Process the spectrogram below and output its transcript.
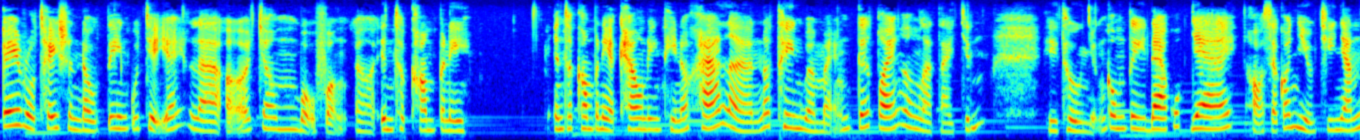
cái rotation đầu tiên của chị ấy là ở trong bộ phận uh, intercompany. Intercompany accounting thì nó khá là nó thiên về mảng kế toán hơn là tài chính. Thì thường những công ty đa quốc gia ấy họ sẽ có nhiều chi nhánh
